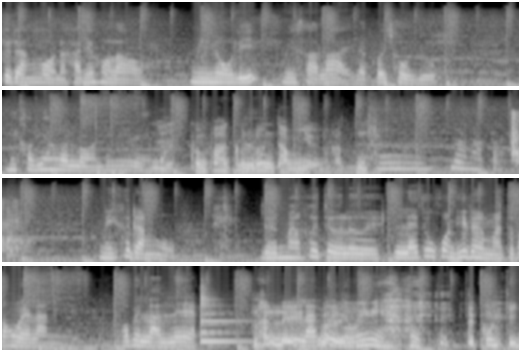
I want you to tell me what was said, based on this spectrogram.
คนนี้นี่คือดังโงนะคะนี่ของเรา มีโนริ มีสาหร่าย แล้วก็โชยุ นี่เขาย่างร้อนๆที่นี่เลยเห็นねปะคุณป้าคุณรุ่นทำอยู่นะครับเออน่ารักอะนี่คือดังโงเดินมาก็เจอเลย และทุกคนที่เดินมาจะต้องแวะร้านนี้ เพราะเป็นร้านแรก ร้านแรกร้านอื่นยังไม่มีอะไร ทุกคนกิน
